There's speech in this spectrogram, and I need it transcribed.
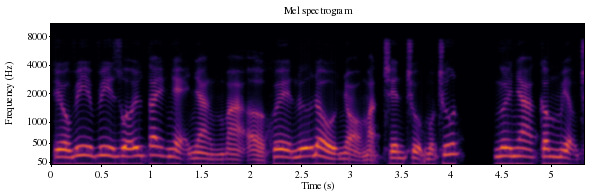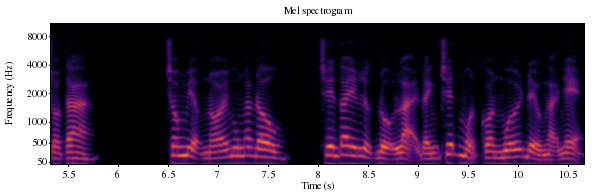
Tiểu vi vi duỗi tay nhẹ nhàng mà ở khuê nữ đầu nhỏ mặt trên trụ một chút, ngươi nha câm miệng cho ta. Trong miệng nói hung ác đâu, trên tay lực độ lại đánh chết một con muỗi đều ngại nhẹ.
